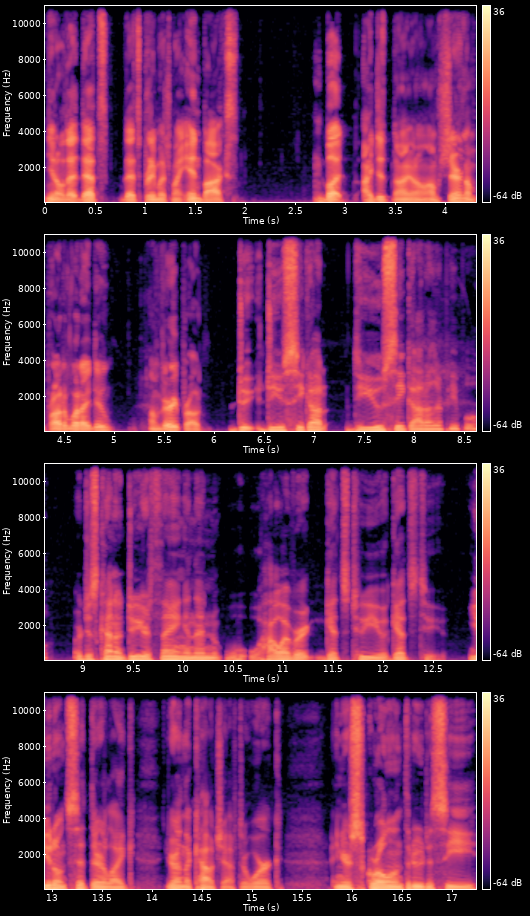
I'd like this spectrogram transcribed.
you know that that's that's pretty much my inbox. But I just I know I'm sharing. I'm proud of what I do. I'm very proud. Do do you seek out do you seek out other people or just kind of do your thing and then w- however it gets to you it gets to you. You don't sit there like you're on the couch after work and you're scrolling through to see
